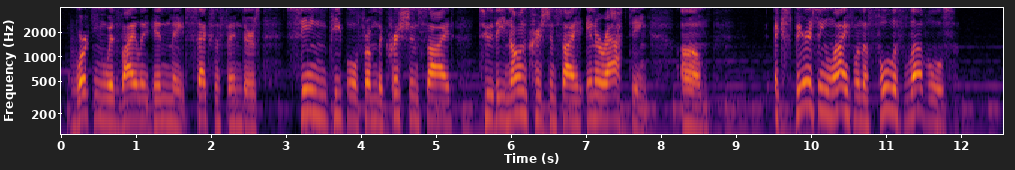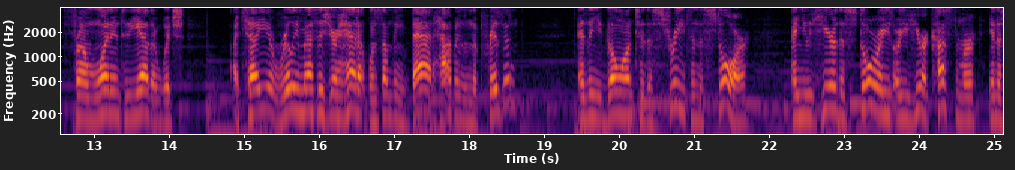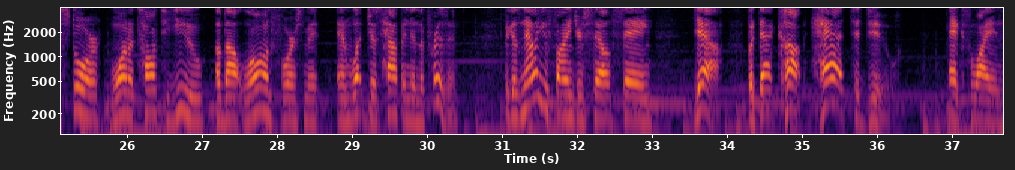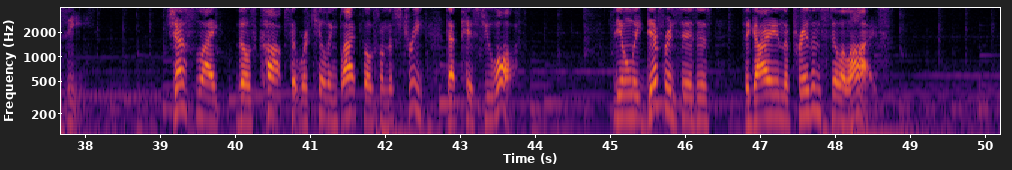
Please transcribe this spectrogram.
working with violent inmates, sex offenders, seeing people from the Christian side to the non Christian side interacting. Um, experiencing life on the fullest levels from one end to the other, which I tell you really messes your head up when something bad happens in the prison. And then you go onto the streets and the store and you hear the stories or you hear a customer in a store want to talk to you about law enforcement and what just happened in the prison. Because now you find yourself saying, yeah, but that cop had to do X, Y, and Z. Just like those cops that were killing black folks on the street that pissed you off. The only difference is, is the guy in the prison's still alive.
